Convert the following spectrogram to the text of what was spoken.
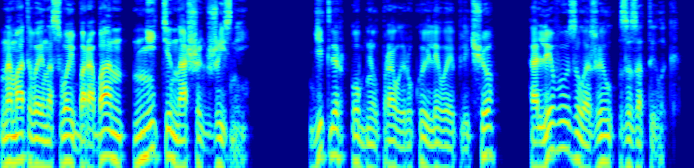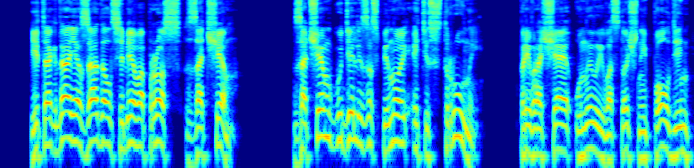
наматывая на свой барабан нити наших жизней. Гитлер обнял правой рукой левое плечо, а левую заложил за затылок. И тогда я задал себе вопрос «Зачем?». Зачем гудели за спиной эти струны, превращая унылый восточный полдень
